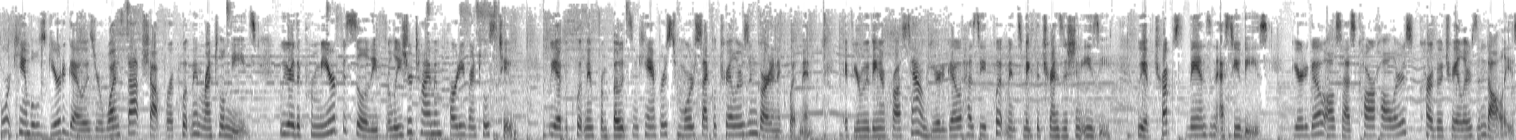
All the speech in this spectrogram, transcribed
Fort Campbell's Gear to Go is your one stop shop for equipment rental needs. We are the premier facility for leisure time and party rentals, too. We have equipment from boats and campers to motorcycle trailers and garden equipment. If you're moving across town, Gear to Go has the equipment to make the transition easy. We have trucks, vans, and SUVs. Gear to Go also has car haulers, cargo trailers, and dollies.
